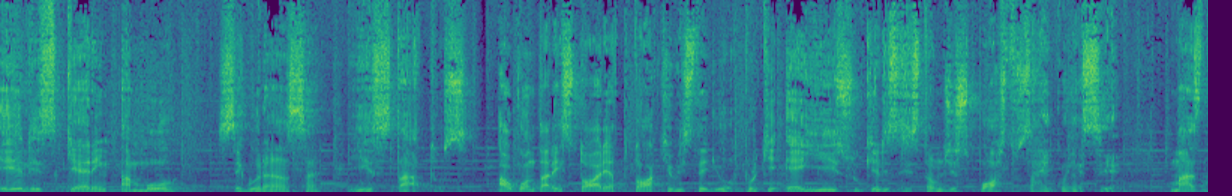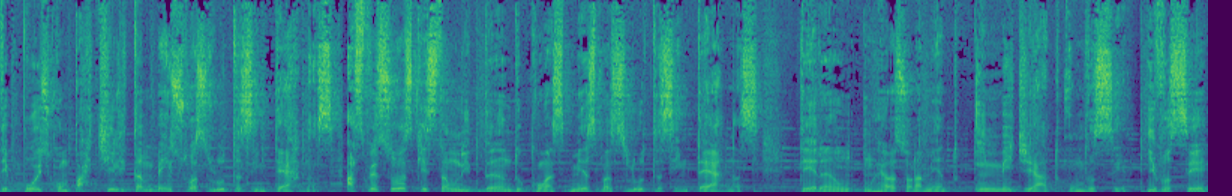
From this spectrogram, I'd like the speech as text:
Eles querem amor, segurança e status. Ao contar a história, toque o exterior, porque é isso que eles estão dispostos a reconhecer mas depois compartilhe também suas lutas internas. As pessoas que estão lidando com as mesmas lutas internas terão um relacionamento imediato com você e você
